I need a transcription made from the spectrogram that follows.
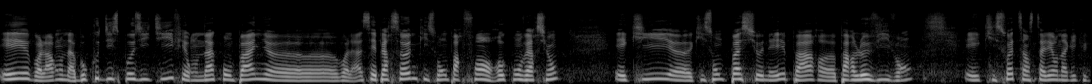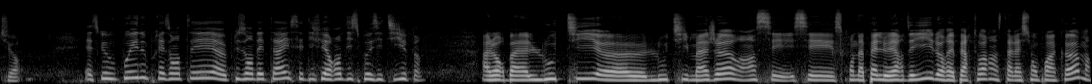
Et voilà, on a beaucoup de dispositifs et on accompagne euh, voilà, ces personnes qui sont parfois en reconversion et qui, qui sont passionnées par, par le vivant et qui souhaitent s'installer en agriculture. Est-ce que vous pouvez nous présenter plus en détail ces différents dispositifs? Alors bah, l'outil, l'outil majeur, hein, c'est, ce qu'on appelle le RDI, le répertoire installation.com.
